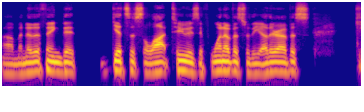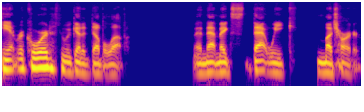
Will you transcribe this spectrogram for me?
Um, another thing that gets us a lot too is if one of us or the other of us can't record, then we've got to double up and that makes that week much harder.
